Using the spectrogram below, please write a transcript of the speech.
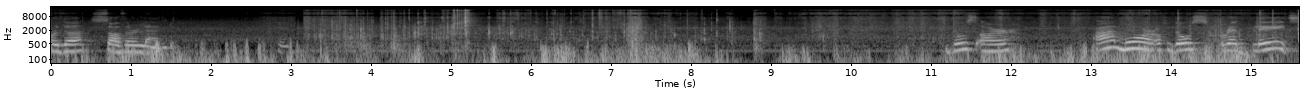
For the Sutherland. Those are ah more of those red plates.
